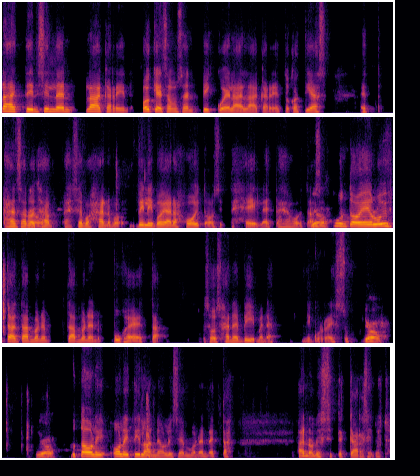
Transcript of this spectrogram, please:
lähdettiin silleen lääkäriin, oikein semmoisen pikkueläinlääkäriin, joka ties, että hän sanoi, että hän, se voi, hän, Vili voi jäädä hoitoon sitten heille, että he hoitaa sen kuntoon. Ei ollut yhtään tämmöinen puhe, että se olisi hänen viimeinen niin kuin reissu. Joo. Joo. Mutta oli, oli tilanne oli semmoinen, että hän olisi sitten kärsinyt.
